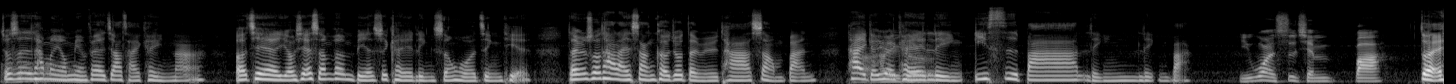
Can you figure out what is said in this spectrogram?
就是他们有免费的教材可以拿。而且有些身份别是可以领生活津贴，等于说他来上课就等于他上班，他一个月可以领一四八零零吧，一万四千八，对，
